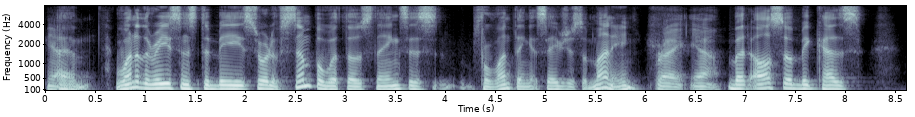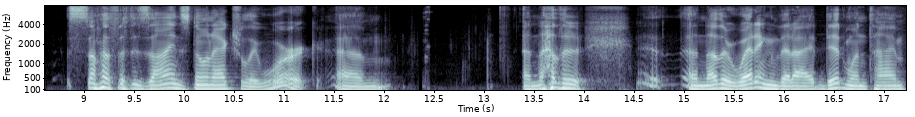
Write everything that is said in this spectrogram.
Yeah. Um, one of the reasons to be sort of simple with those things is, for one thing, it saves you some money, right. Yeah. but also because some of the designs don't actually work. Um, another another wedding that I did one time,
